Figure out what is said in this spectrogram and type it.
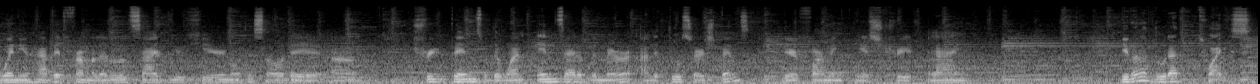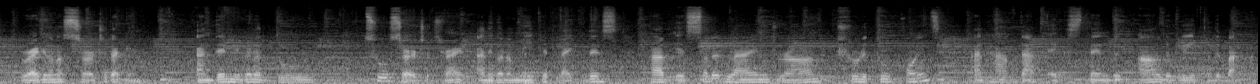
When you have it from a little side view here notice how the um, three pins with the one inside of the mirror and the two search pins they're forming a straight line. You're gonna do that twice right? You're gonna search it again. And then you're gonna do two searches right? And you're gonna make it like this have a solid line drawn through the two points and have that extended all the way to the back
